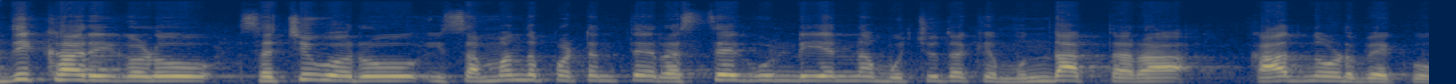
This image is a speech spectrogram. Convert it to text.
ಅಧಿಕಾರಿಗಳು, ಸಚಿವರು ಈ ಸಂಬಂಧಪಟ್ಟಂತೆ ರಸ್ತೆ ಗುಂಡಿಯನ್ನು ಮುಚ್ಚುವುದಕ್ಕೆ ಮುಂದಾಗ್ತಾರಾ? ಕಾದ್ ನೋಡಬೇಕು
